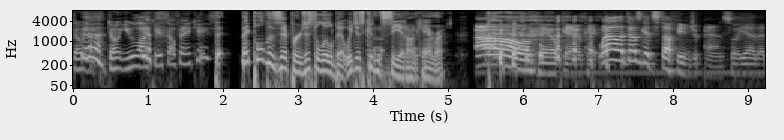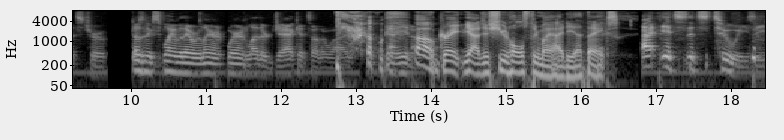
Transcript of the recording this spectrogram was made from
Don't Yeah. you, don't you lock yourself in a case? They, they pulled the zipper just a little bit. We just couldn't see it on camera. Oh, okay, okay, okay. Well, it does get stuffy in Japan, so yeah, that's true. Doesn't explain why they were wearing, wearing leather jackets otherwise. yeah, you know. Oh, great. Yeah, just shoot holes through my idea. Thanks. I, it's it's too easy.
